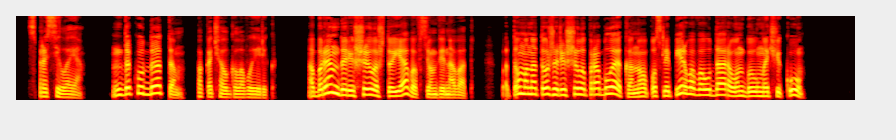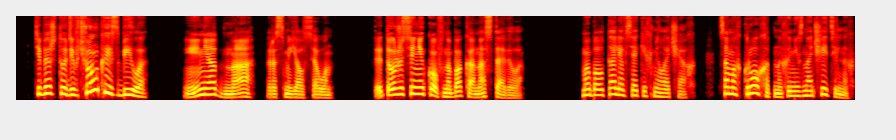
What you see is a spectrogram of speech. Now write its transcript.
— спросила я. «Да куда там?» — покачал головой Эрик. «А Бренда решила, что я во всем виноват. Потом она тоже решила про Блэка, но после первого удара он был на чеку. «Тебя что, девчонка избила?» «И не одна», — рассмеялся он. «Ты тоже синяков на бока наставила». Мы болтали о всяких мелочах, самых крохотных и незначительных,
